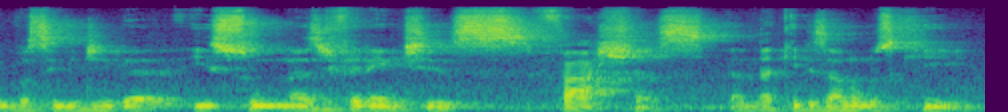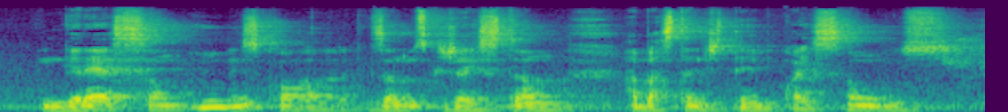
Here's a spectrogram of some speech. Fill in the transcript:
você me diga isso nas diferentes faixas daqueles alunos que ingressam uhum. na escola, daqueles alunos que já estão há bastante tempo. Quais são os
